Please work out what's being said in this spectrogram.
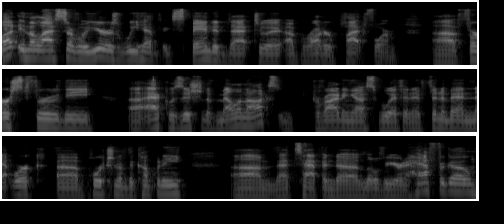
But in the last several years, we have expanded that to a, a broader platform. Uh, first through the uh, acquisition of Mellanox, providing us with an InfiniBand network uh, portion of the company. Um, that's happened a little over a year and a half ago.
